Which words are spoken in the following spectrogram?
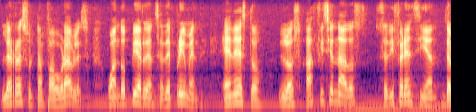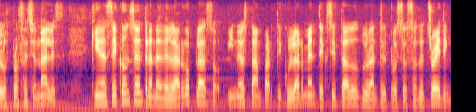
les resultan favorables, cuando pierden se deprimen. En esto, los aficionados se diferencian de los profesionales, quienes se concentran en el largo plazo y no están particularmente excitados durante el proceso de trading.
